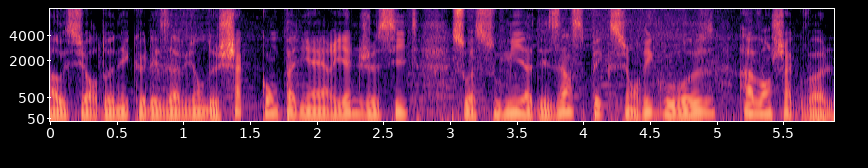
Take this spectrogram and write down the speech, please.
a aussi ordonné que les avions de chaque compagnie aérienne, je cite, soient soumis à des inspections rigoureuses avant chaque vol.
